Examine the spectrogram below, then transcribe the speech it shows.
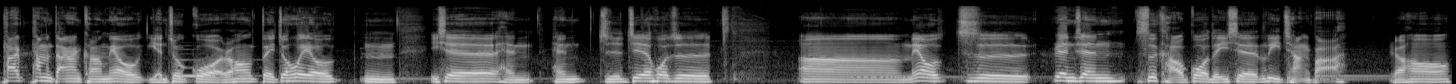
他他们当然可能没有研究过，然后对就会有嗯一些很很直接或者啊没有就是认真思考过的一些立场吧，然后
